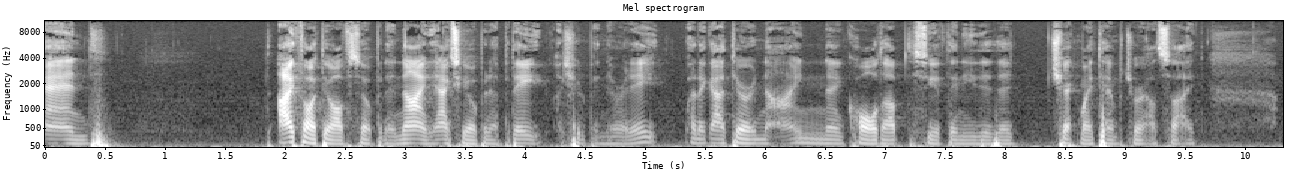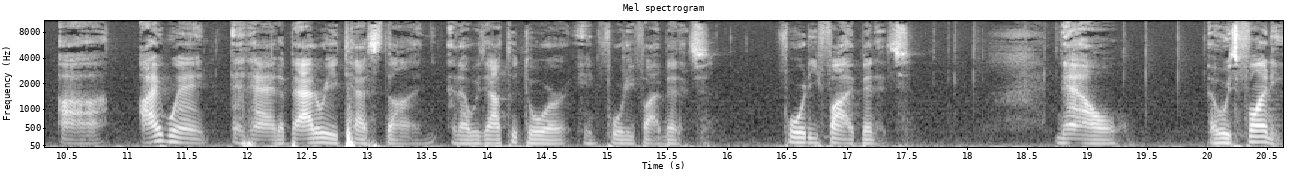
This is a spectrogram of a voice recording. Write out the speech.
and I thought the office opened at nine. It actually opened up at eight. I should have been but I got there at nine and then called up to see if they needed to check my temperature outside. Uh, I went and had a battery test done, and I was out the door in 45 minutes. 45 minutes. Now, it was funny.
